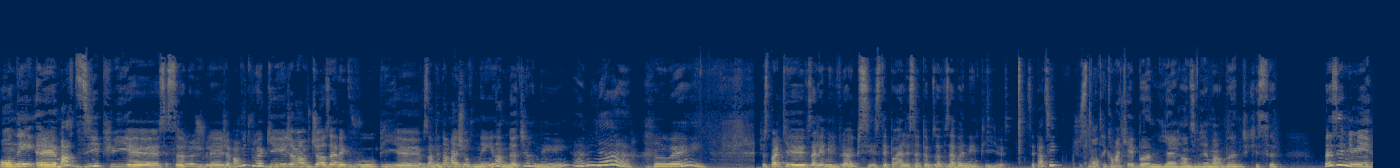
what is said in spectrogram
On est euh, mardi, puis euh, c'est ça, là, je voulais, j'avais envie de vlogger, j'avais envie de jaser avec vous, puis euh, vous emmener dans ma journée, dans notre journée. Ah, oui! J'espère que vous allez aimer le vlog, puis si n'hésitez pas à laisser un thumbs up, vous abonner, puis c'est parti! Juste montrer comment elle est bonne, hier, rendue vraiment bonne, j'ai ça. Vas-y, Mimi!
